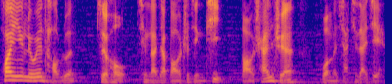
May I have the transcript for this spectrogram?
欢迎留言讨论。最后，请大家保持警惕，保持安全。我们下期再见。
